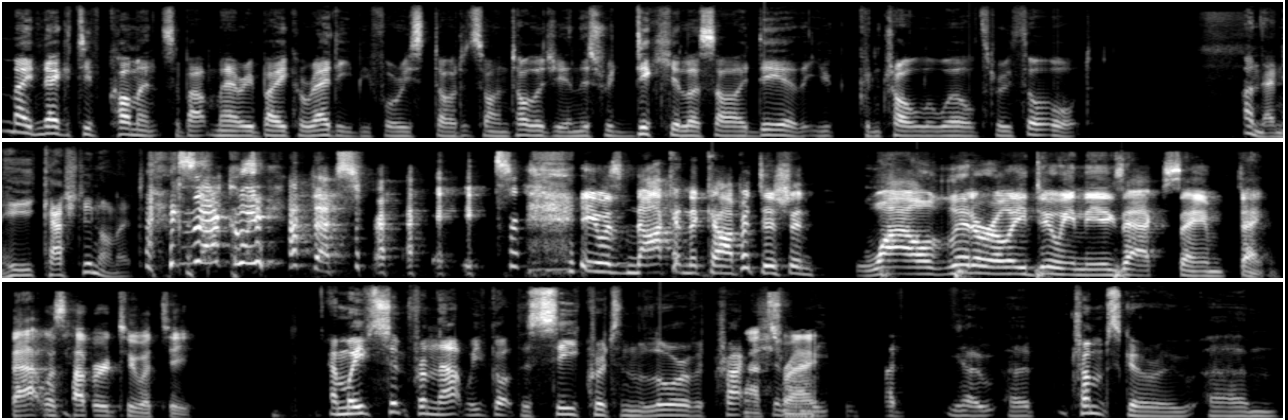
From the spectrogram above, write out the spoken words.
made negative comments about Mary Baker Eddy before he started Scientology and this ridiculous idea that you control the world through thought. And then he cashed in on it. exactly. That's right. He was knocking the competition while literally doing the exact same thing. That was Hubbard to a T. And we've from that we've got the secret and the law of attraction. That's right. Had, you know, uh, Trump's guru, um,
